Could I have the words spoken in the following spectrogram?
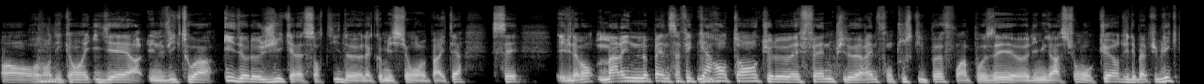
en revendiquant hier une victoire idéologique à la sortie de la commission paritaire. C'est évidemment Marine Le Pen. Ça fait 40 ans que le FN puis le RN font tout ce qu'ils peuvent pour imposer euh, l'immigration au cœur du débat public.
